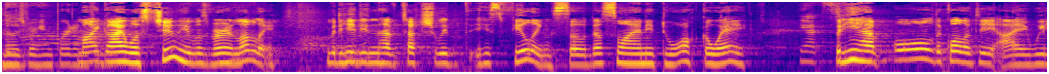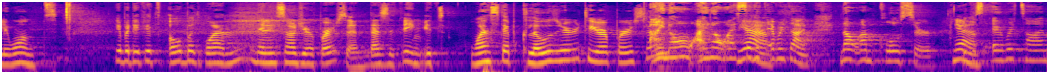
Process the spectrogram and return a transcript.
that was very important. My guy was too. He was very lovely, but he didn't have touch with his feelings, so that's why I need to walk away. Yeah. But he have all the quality I really want. Yeah, but if it's all but one, then it's not your person. That's the thing. It's one step closer to your person. I know, I know. I say Yeah. it every time. Now I'm closer. Yeah. Because every time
